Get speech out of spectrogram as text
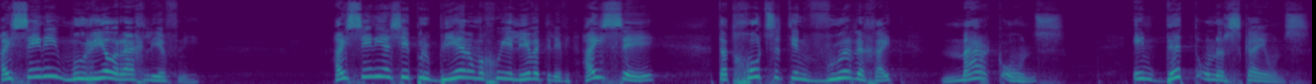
Hy sê nie moreel reg leef nie. Hy sê nie as jy probeer om 'n goeie lewe te leef nie. Hy sê dat God se teenwoordigheid merk ons en dit onderskei ons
